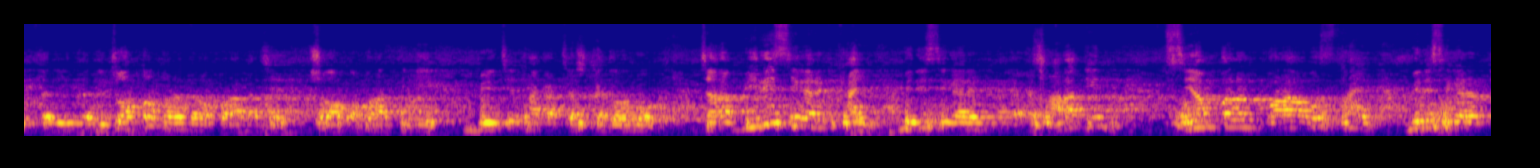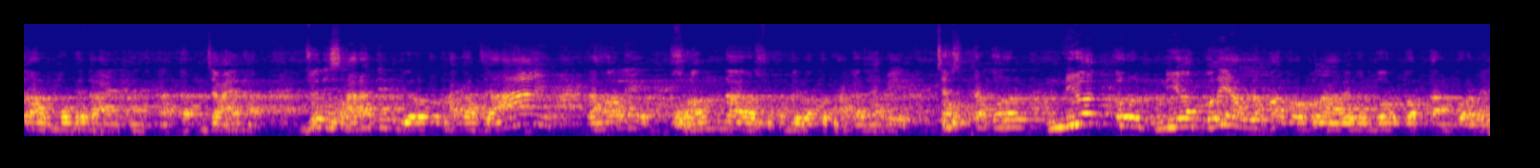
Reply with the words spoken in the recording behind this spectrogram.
ইত্যাদি ইত্যাদি যত ধরনের অপরাধ আছে, সব অপরাধ থেকে বেঁচে থাকার চেষ্টা করব। যারা বিড়ি সিগারেট খাই বিড়ি সিগারেট সারাদিন সিয়াম পালন করা অবস্থায় বিড়ি সিগারেট তো আর মুখে দেয় না- যায় না। যদি সারাদিন বিরত থাকা যায়, তাহলে সন্ধ্যায় অসুখ বিরত থাকা যাবে। চেষ্টা করুন, নিয়ত করুন, নিয়ত করেই আল্লাহ পাক রব্বুল আলামিন বরকত দান করবেন।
